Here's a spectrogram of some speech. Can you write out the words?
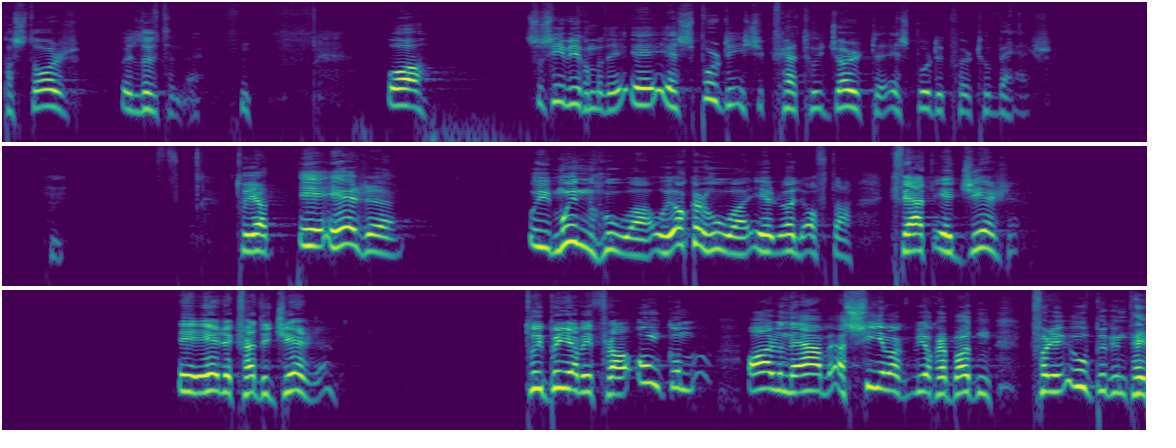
pastor i Lutene. og så sier vi kommer til, jeg, jeg spurte ikke hva du gjør det, jeg spurte hva du vær. Hm. Så jeg, jeg er, og i min hoa, og i okker hoa, er øyelig ofte hva jeg gjør det. Jeg er det hva jeg gjør det. Så begynner vi fra ungen årene av å si vi akkurat bøten hva er utbygging de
